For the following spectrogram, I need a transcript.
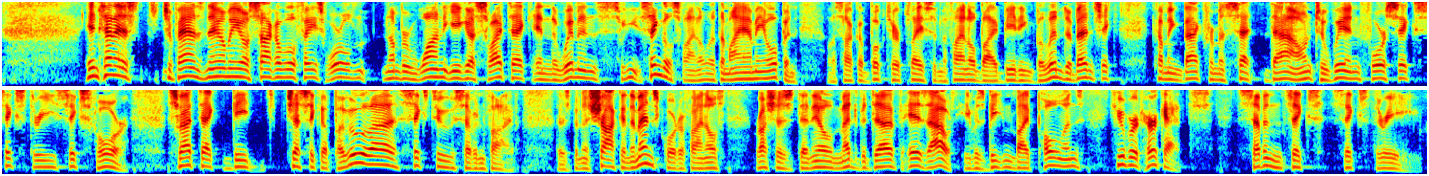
In tennis, Japan's Naomi Osaka will face world number one Iga Swiatek in the women's singles final at the Miami Open. Osaka booked her place in the final by beating Belinda Bencic, coming back from a set down to win 4-6, 6-3, 6-4. Swiatek beat Jessica Pegula 6-2, 7-5. There's been a shock in the men's quarterfinals. Russia's Daniil Medvedev is out. He was beaten by Poland's Hubert Hurkacz 7-6, 6-3.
